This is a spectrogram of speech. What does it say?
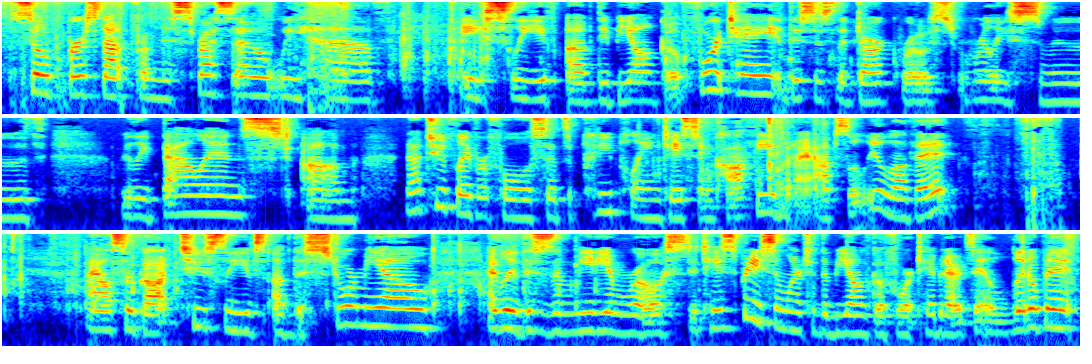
So first up from Nespresso, we have a sleeve of the Bianco Forte. This is the dark roast, really smooth, really balanced, um, not too flavorful, so it's a pretty plain tasting coffee, but I absolutely love it. I also got two sleeves of the Stormio. I believe this is a medium roast. It tastes pretty similar to the Bianco Forte, but I would say a little bit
